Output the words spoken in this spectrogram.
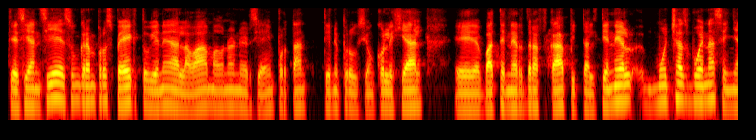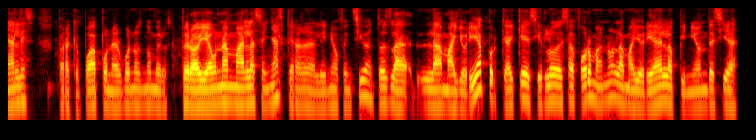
que decían, sí, es un gran prospecto, viene de Alabama, de una universidad importante, tiene producción colegial, eh, va a tener draft capital, tiene muchas buenas señales para que pueda poner buenos números, pero había una mala señal que era la línea ofensiva. Entonces, la, la mayoría, porque hay que decirlo de esa forma, ¿no? La mayoría de la opinión decía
